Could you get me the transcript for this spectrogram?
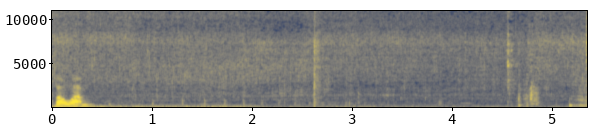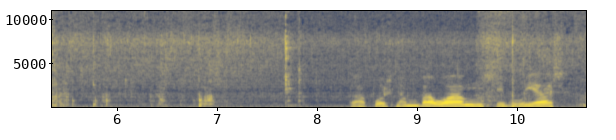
bawang. Tapos ng bawang, sibuyas.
